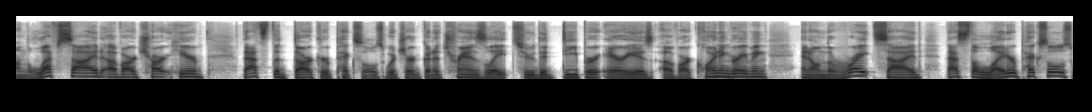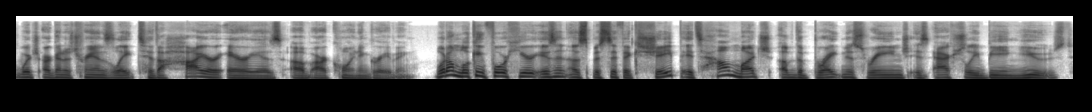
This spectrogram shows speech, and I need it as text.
On the left side of our chart here, that's the darker pixels, which are going to translate to the deeper areas of our coin engraving. And on the right side, that's the lighter pixels, which are going to translate to the higher areas of our coin engraving. What I'm looking for here isn't a specific shape, it's how much of the brightness range is actually being used.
